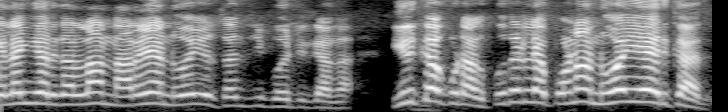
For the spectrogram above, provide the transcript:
இளைஞர்கள்லாம் நிறைய நோயை சந்திச்சு போயிட்டு இருக்காங்க இருக்கக்கூடாது. குதிரையில போனா நோயே இருக்காது.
